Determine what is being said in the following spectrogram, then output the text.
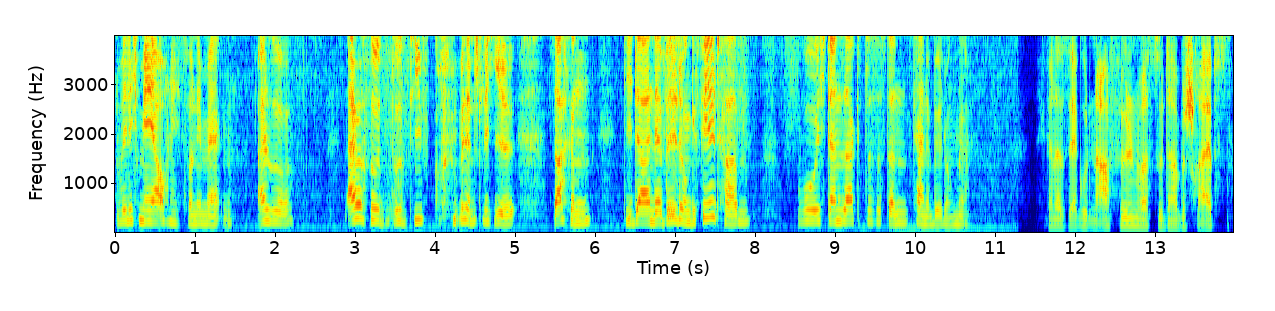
will ich mir ja auch nichts von dem merken. Also einfach so, so tiefmenschliche Sachen, die da in der Bildung gefehlt haben, wo ich dann sage, das ist dann keine Bildung mehr. Ich kann das sehr gut nachfühlen, was du da beschreibst.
